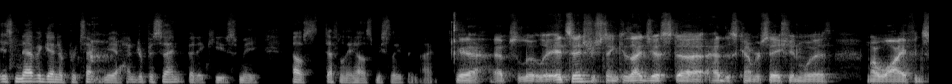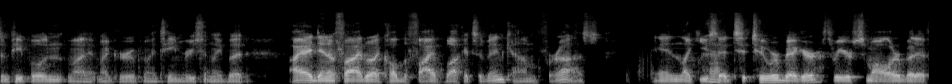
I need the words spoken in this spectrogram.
it's never going to protect me 100%, but it keeps me, helps, definitely helps me sleep at night. Yeah, absolutely. It's interesting because I just uh, had this conversation with my wife and some people in my, my group, my team recently, but I identified what I called the five buckets of income for us. And like you huh. said, t- two are bigger, three are smaller. But if,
